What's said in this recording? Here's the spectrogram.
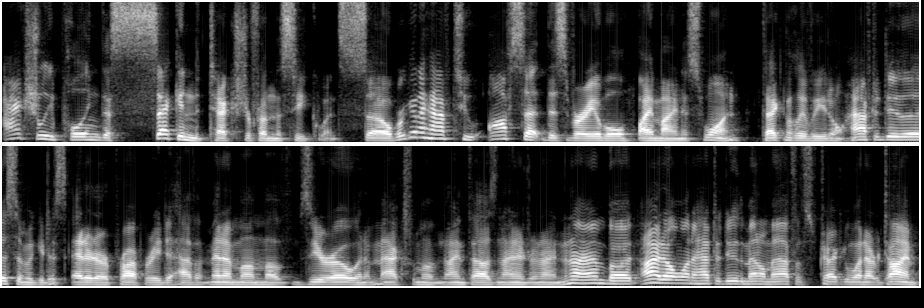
actually pulling the second texture from the sequence. So we're going to have to offset this variable by minus 1. Technically, we don't have to do this, and we could just edit our property to have a minimum of 0 and a maximum of 9,999, but I don't want to have to do the mental math of subtracting one every time.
